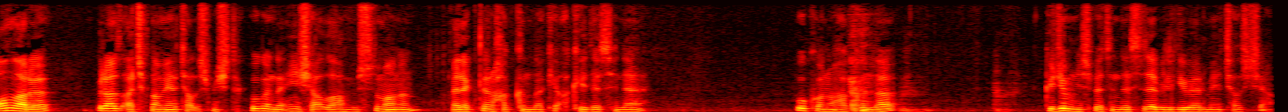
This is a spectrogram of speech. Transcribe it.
Onları biraz açıklamaya çalışmıştık. Bugün de inşallah Müslümanın melekler hakkındaki akidesine bu konu hakkında gücüm nispetinde size bilgi vermeye çalışacağım.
